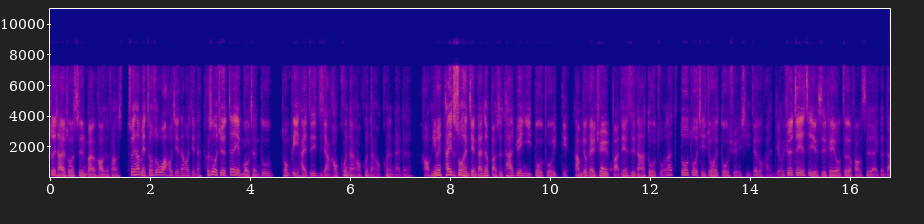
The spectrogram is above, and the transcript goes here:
对他来说是蛮好的方式，所以他每次都说哇，好简单，好简单。可是我觉得在某程度总比孩子一直讲好困难，好困难，好困难来的。好，因为他一直说很简单，就表示他愿意多做一点，那我们就可以去把这件事大家多做，那多做其实就会多学习这个环节。我觉得这件事也是可以用这个方式来跟大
